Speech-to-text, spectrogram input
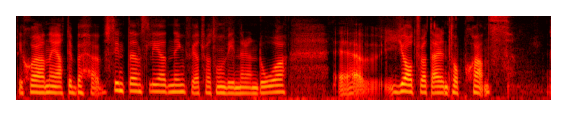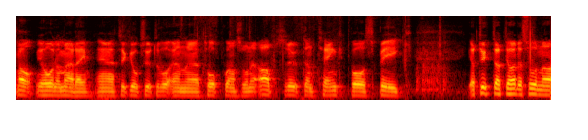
Det sköna är att det behövs inte ens ledning för jag tror att hon vinner ändå. Jag tror att det är en toppchans. Ja, jag håller med dig. Jag tycker också att det var en toppchans. Hon är absolut en tänkbar spik. Jag tyckte att jag hade sådana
